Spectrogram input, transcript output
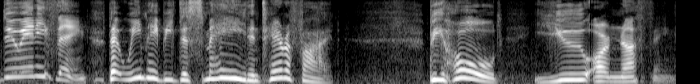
Do anything that we may be dismayed and terrified. Behold, you are nothing,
